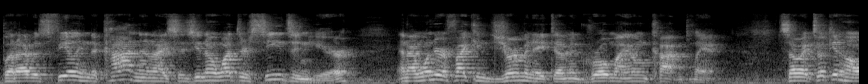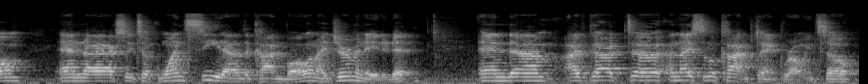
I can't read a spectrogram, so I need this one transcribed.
But I was feeling the cotton and I says, you know what, there's seeds in here and I wonder if I can germinate them and grow my own cotton plant. So I took it home and I actually took one seed out of the cotton ball and I germinated it. And um, I've got uh, a nice little cotton plant growing. So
